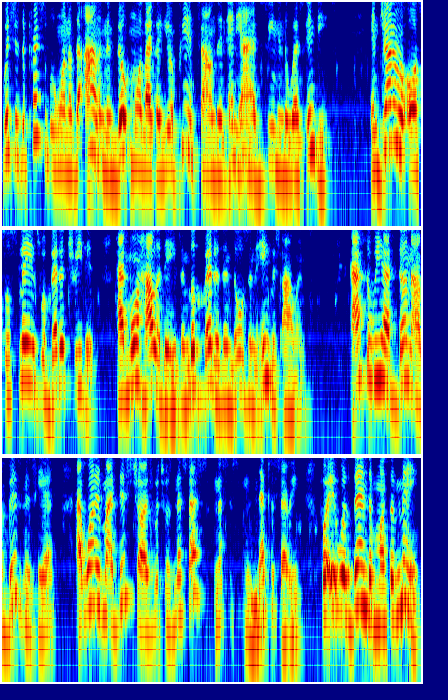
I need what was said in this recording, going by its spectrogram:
which is the principal one of the island and built more like a European town than any I had seen in the West Indies. In general, also, slaves were better treated, had more holidays, and looked better than those in the English islands. After we had done our business here, I wanted my discharge, which was necess- necess- necessary, for it was then the month of May.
